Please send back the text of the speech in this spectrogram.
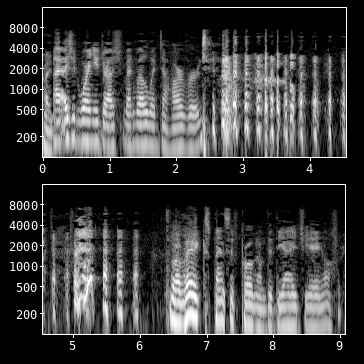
I, I should warn you, Josh. Manuel went to Harvard. to a very expensive program that the IGA offers,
